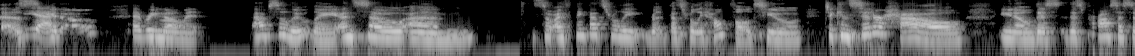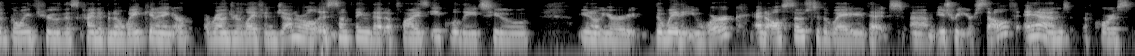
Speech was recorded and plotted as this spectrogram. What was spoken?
basis yeah. you know every you moment. know? absolutely. And so um so i think that's really that's really helpful to to consider how you know this this process of going through this kind of an awakening or around your life in general is something that applies equally to you know your the way that you work and also to the way that um, you treat yourself and of course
